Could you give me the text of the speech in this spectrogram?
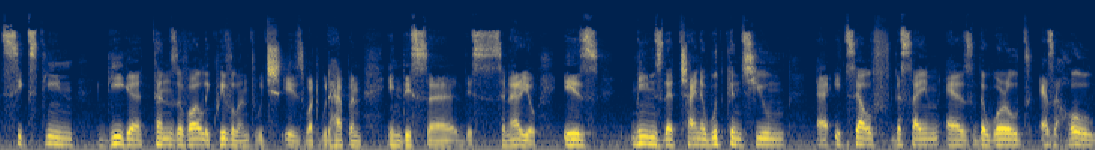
16 gigatons of oil equivalent, which is what would happen in this this scenario, is means that China would consume uh, itself the same as the world as a whole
